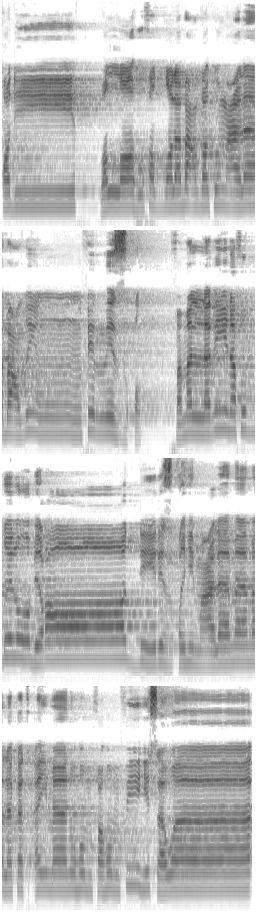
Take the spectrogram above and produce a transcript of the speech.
قدير والله فضل بعضكم على بعض في الرزق فما الذين فضلوا براد رزقهم على ما ملكت أيمانهم فهم فيه سواء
